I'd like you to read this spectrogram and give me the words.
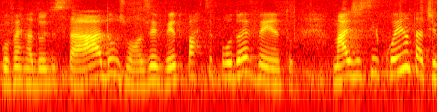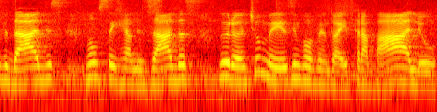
Governador do estado, João Azevedo, participou do evento. Mais de 50 atividades vão ser realizadas durante o mês, envolvendo aí trabalho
